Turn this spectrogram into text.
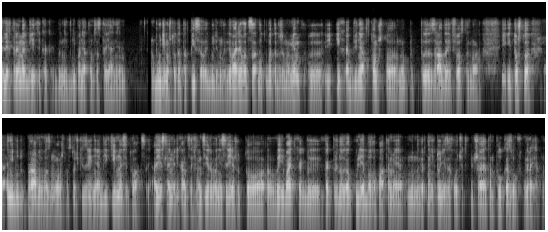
электроэнергетика как бы в непонятном состоянии будем что-то подписывать, будем договариваться, вот в этот же момент э, их обвинят в том, что ну, зрада и все остальное. И, и то, что они будут правы, возможно, с точки зрения объективной ситуации, а если американцы финансирование срежут, то воевать, как бы, как предлагал Кулеба лопатами, ну, наверное, никто не захочет, включая там полк Азов, вероятно.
